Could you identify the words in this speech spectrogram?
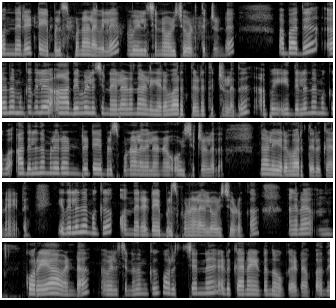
ഒന്നര ടേബിൾ സ്പൂൺ അളവിൽ വെളിച്ചെണ്ണ ഒഴിച്ചു കൊടുത്തിട്ടുണ്ട്. അപ്പോൾ അത് നമുക്കിതിൽ ആദ്യം വെളിച്ചെണ്ണയിലാണ് നളികര വറുത്തെടുത്തിട്ടുള്ളത്. അപ്പോൾ ഇതിൽ നമുക്ക് അതിൽ നമ്മൾ രണ്ട് ടേബിൾ സ്പൂൺ അളവിലാണ് ഒഴിച്ചിട്ടുള്ളത് നാളികേരം വറുത്തെടുക്കാനായിട്ട്. ഇതിൽ നമുക്ക് ഒന്നര ടേബിൾ സ്പൂൺ അളവിൽ ഒഴിച്ചു കൊടുക്കാം. അങ്ങനെ കുറേ ആവണ്ട. വെളിച്ചെണ്ണ നമുക്ക് കുറച്ച് തന്നെ എടുക്കാനായിട്ട് നോക്കാം കേട്ടോ. അപ്പോൾ അത്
